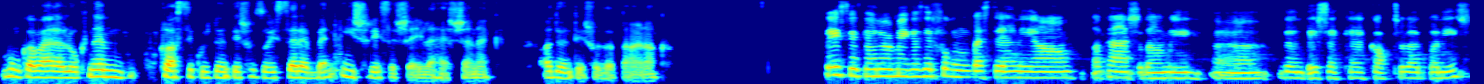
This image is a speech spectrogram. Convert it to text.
munkavállalók nem klasszikus döntéshozói szerepben is részesei lehessenek a döntéshozatalnak. Részvételről még azért fogunk beszélni a, a társadalmi uh, döntésekkel kapcsolatban is.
